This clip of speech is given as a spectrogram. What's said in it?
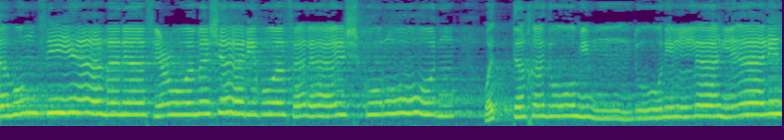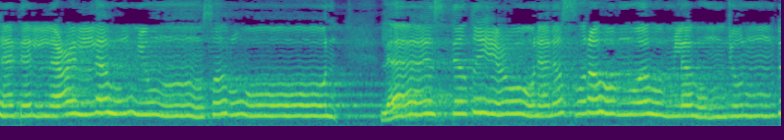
ولهم فيها منافع ومشارب وفلا يشكرون واتخذوا من دون الله آلهة لعلهم ينصرون. لا يستطيعون نصرهم وهم لهم جند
